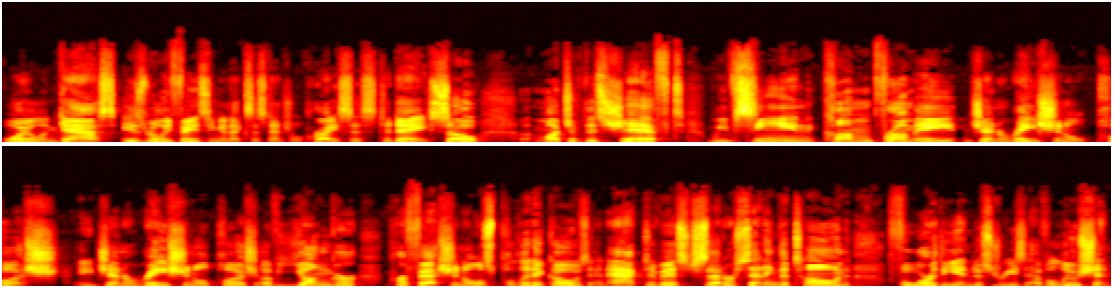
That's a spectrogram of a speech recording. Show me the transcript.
oil and gas, is really facing an existential crisis today. So, much of this shift we've seen come from a generational push, a generational push of younger professionals, politicos, and activists that are setting the tone for the industry's evolution.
